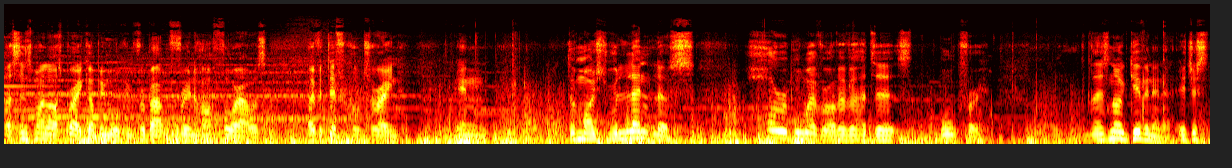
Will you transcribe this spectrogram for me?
uh, since my last break, I've been walking for about three and a half, four hours over difficult terrain in the most relentless, horrible weather I've ever had to walk through. There's no giving in it. It just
